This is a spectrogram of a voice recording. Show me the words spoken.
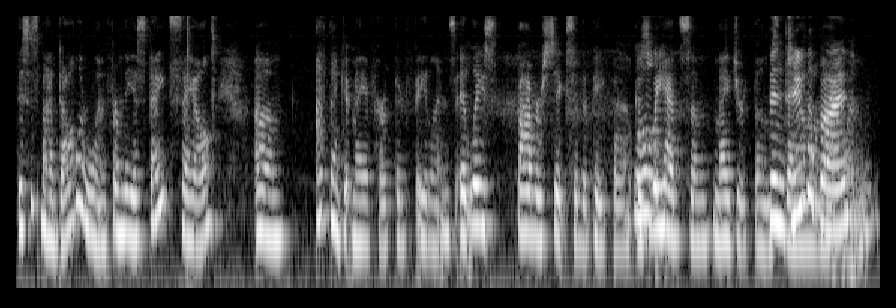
This is my dollar one from the estate sale." Um, I think it may have hurt their feelings. At least five or six of the people, because Well, we had some major thumbs Then down Juva on that one. Bun,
